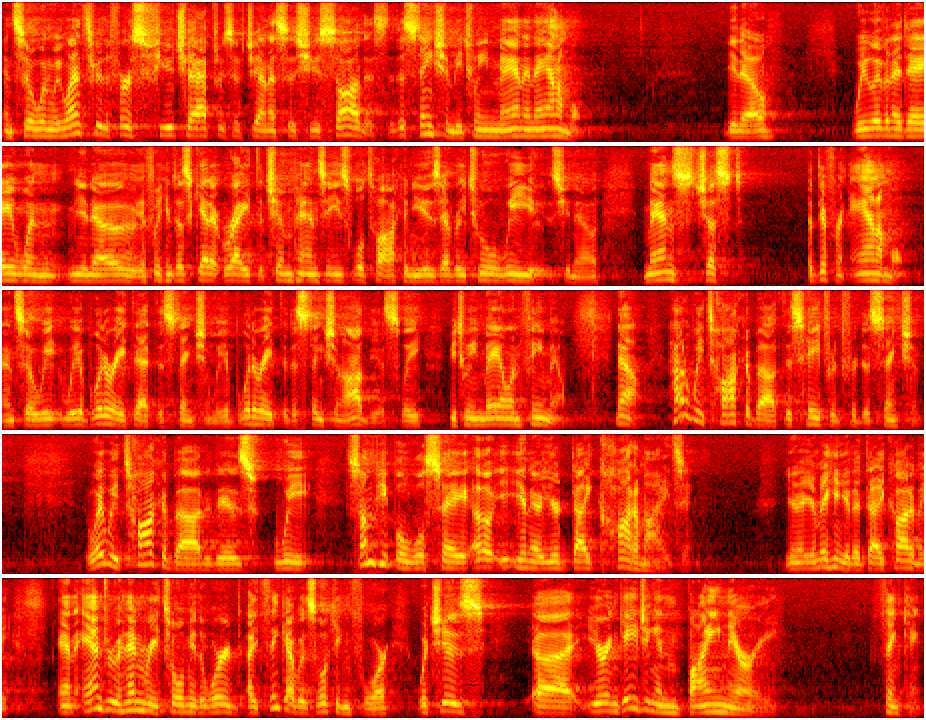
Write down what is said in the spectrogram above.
And so when we went through the first few chapters of Genesis, you saw this the distinction between man and animal. You know, we live in a day when, you know, if we can just get it right, the chimpanzees will talk and use every tool we use, you know. Man's just a different animal. And so we, we obliterate that distinction. We obliterate the distinction, obviously, between male and female. Now, how do we talk about this hatred for distinction? The way we talk about it is we, some people will say, oh, you know, you're dichotomizing. You know, you're making it a dichotomy. And Andrew Henry told me the word I think I was looking for, which is uh, you're engaging in binary thinking.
